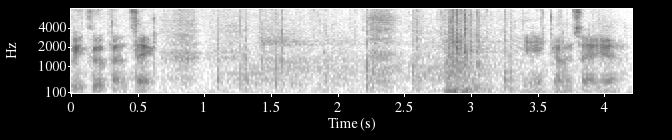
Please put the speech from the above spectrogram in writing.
regroup and think. He ain't coming inside here.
